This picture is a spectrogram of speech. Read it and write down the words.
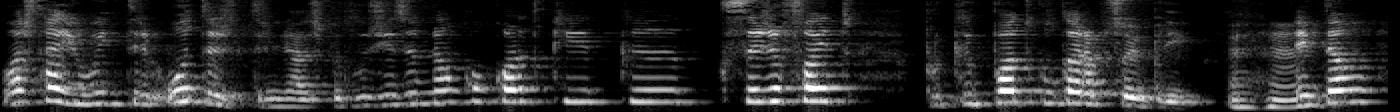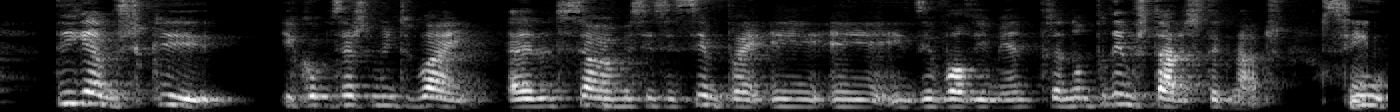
lá está, eu entre outras determinadas patologias eu não concordo que, que, que seja feito, porque pode colocar a pessoa em perigo. Uhum. Então, digamos que e como disseste muito bem, a nutrição é uma ciência sempre em, em, em desenvolvimento, portanto não podemos estar estagnados. Sim. O,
